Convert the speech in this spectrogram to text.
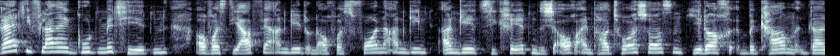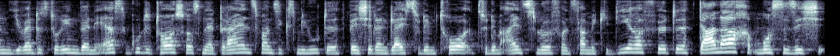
relativ lange gut mithielten, auch was die Abwehr angeht und auch was vorne anging, angeht. Sie kreierten sich auch ein paar Torchancen, jedoch bekam dann Juventus Turin seine erste gute Torchance in der 23. Minute, welche dann gleich zu dem Tor, zu dem 1 0 von Sami Khedira führte. Danach musste sich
